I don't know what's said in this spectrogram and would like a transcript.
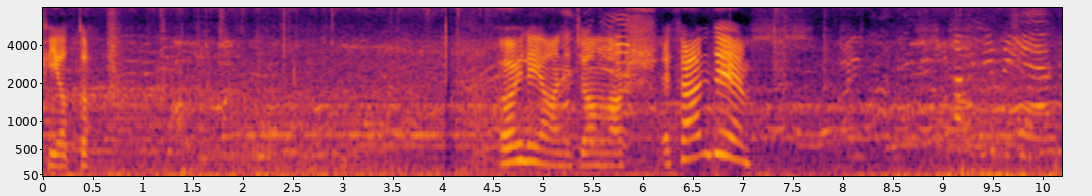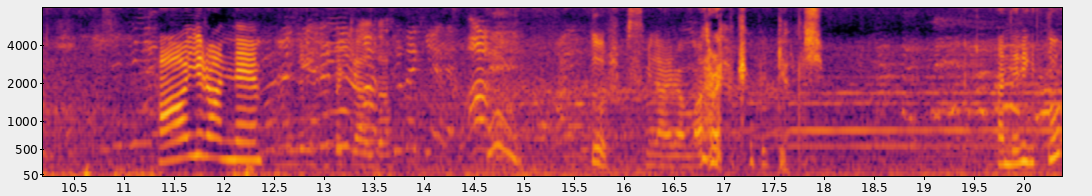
Fiyatı. Öyle yani canlar. Efendim. Hayır annem. Bizim köpek geldi. Dur. Bismillahirrahmanirrahim. Köpek gelmiş. Ha nereye gitti o?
